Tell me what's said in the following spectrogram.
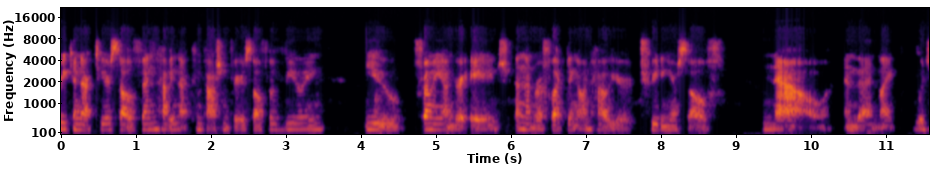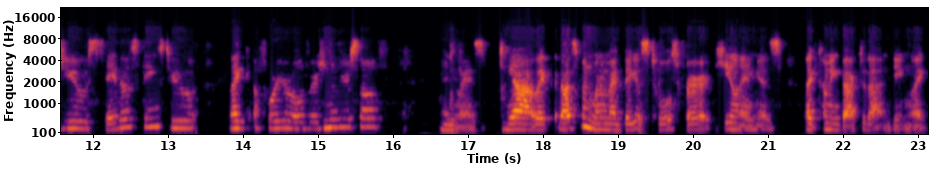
reconnect to yourself and having that compassion for yourself of viewing you from a younger age and then reflecting on how you're treating yourself now. And then like would you say those things to like a four year old version of yourself? Anyways yeah like that's been one of my biggest tools for healing is like coming back to that and being like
